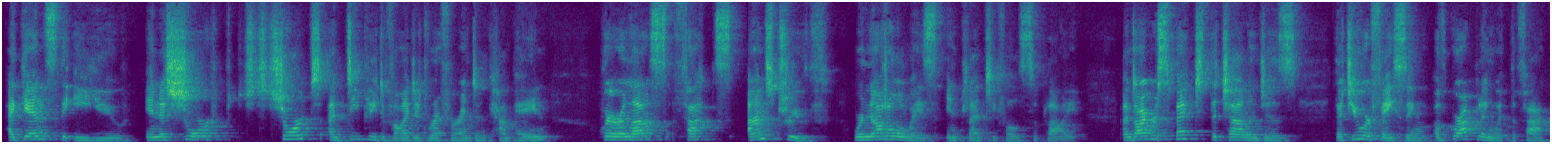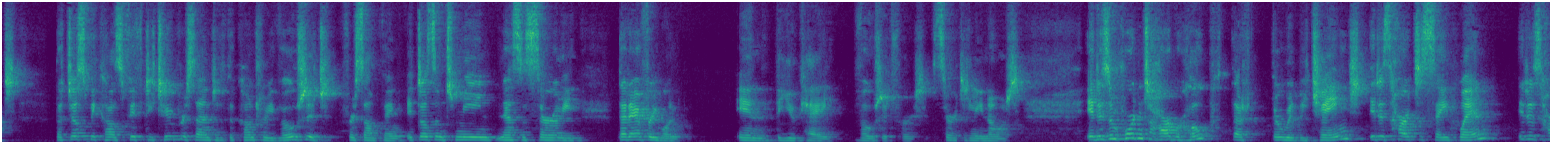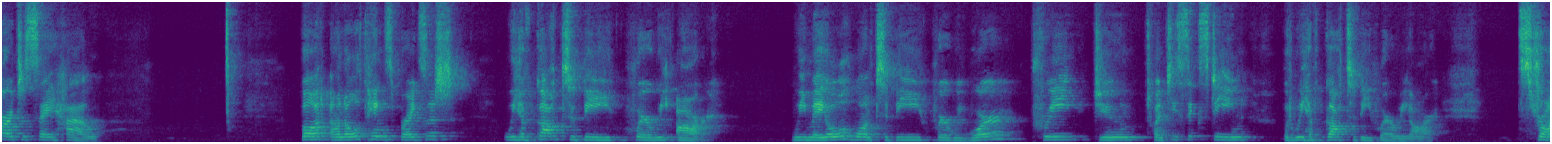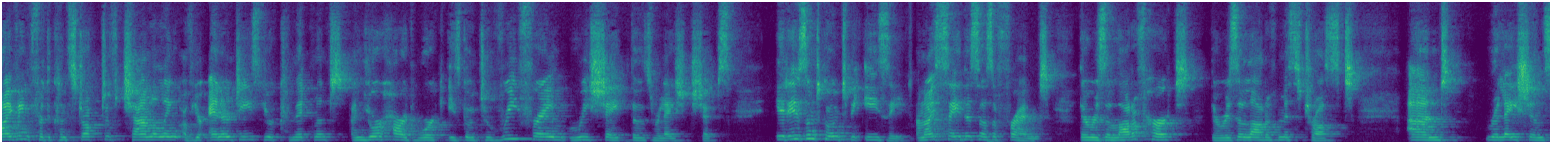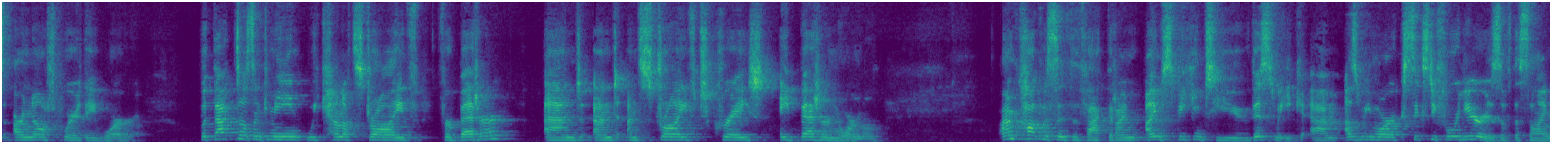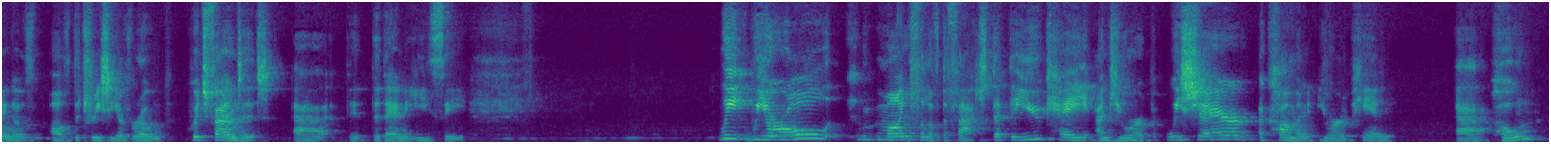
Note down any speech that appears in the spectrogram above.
against the EU in a short, short and deeply divided referendum campaign, where, alas, facts and truth were not always in plentiful supply. And I respect the challenges that you are facing of grappling with the fact that just because 52% of the country voted for something, it doesn't mean necessarily that everyone in the UK voted for it. Certainly not. It is important to harbour hope that there will be change. It is hard to say when, it is hard to say how. But on all things Brexit, we have got to be where we are. We may all want to be where we were pre June 2016, but we have got to be where we are. Striving for the constructive channeling of your energies, your commitment, and your hard work is going to reframe, reshape those relationships it isn't going to be easy. And I say this as a friend. There is a lot of hurt, there is a lot of mistrust. And relations are not where they were. But that doesn't mean we cannot strive for better and, and, and strive to create a better normal. I'm cognizant of the fact that I'm, I'm speaking to you this week um, as we mark 64 years of the signing of, of the Treaty of Rome, which founded uh, the, the then EC. We, we are all mindful of the fact that the UK and Europe, we share a common European uh, home.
